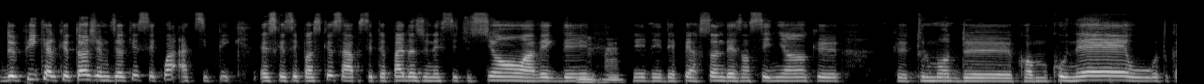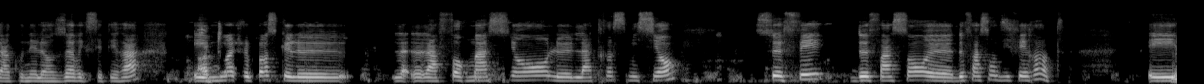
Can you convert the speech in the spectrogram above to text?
depuis quelque temps, je me dis, OK, c'est quoi atypique? Est-ce que c'est parce que ça n'était pas dans une institution avec mm-hmm. des, des, des, personnes, des enseignants que, que tout le monde de, comme connaît ou en tout cas connaît leurs œuvres, etc. Et ah, moi, je pense que le, la, formation, le, la transmission se fait de façon, euh, de façon différente. Et,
